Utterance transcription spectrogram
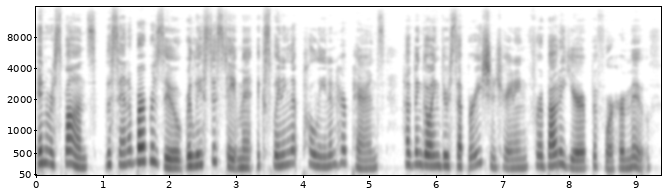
In response, the Santa Barbara Zoo released a statement explaining that Pauline and her parents have been going through separation training for about a year before her move.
